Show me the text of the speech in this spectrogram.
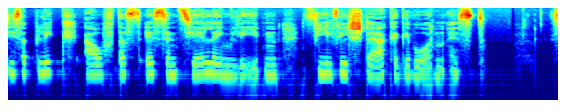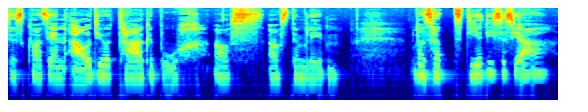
dieser Blick auf das Essentielle im Leben viel, viel stärker geworden ist. Es ist quasi ein Audiotagebuch aus, aus dem Leben. Was hat dir dieses Jahr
